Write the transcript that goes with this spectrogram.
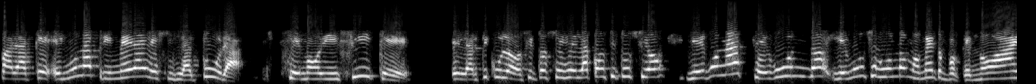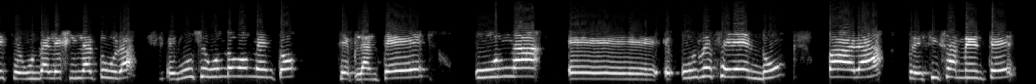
para que en una primera legislatura se modifique el artículo 206 de la Constitución y en una segunda y en un segundo momento, porque no hay segunda legislatura, en un segundo momento se plantee una eh, un referéndum para precisamente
